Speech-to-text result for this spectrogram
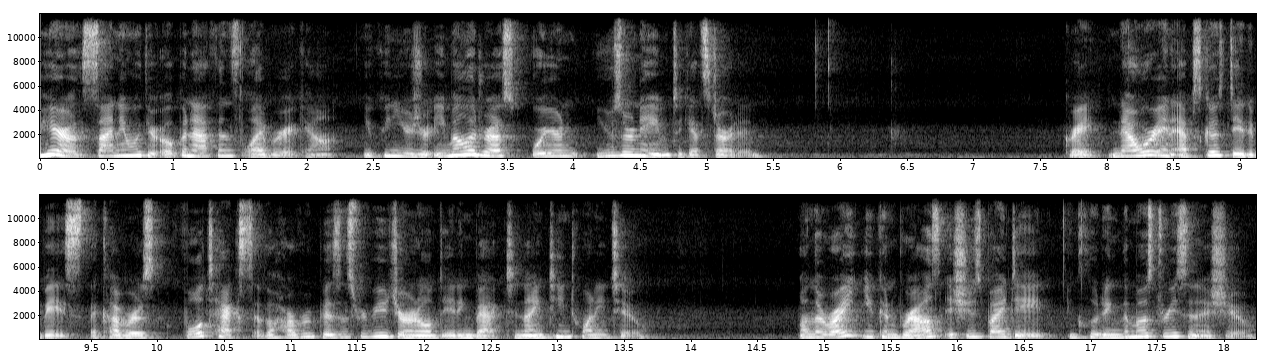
here, sign in with your Open Athens library account. You can use your email address or your username to get started. Great, now we're in EBSCO's database that covers full text of the Harvard Business Review Journal dating back to 1922. On the right, you can browse issues by date, including the most recent issue.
